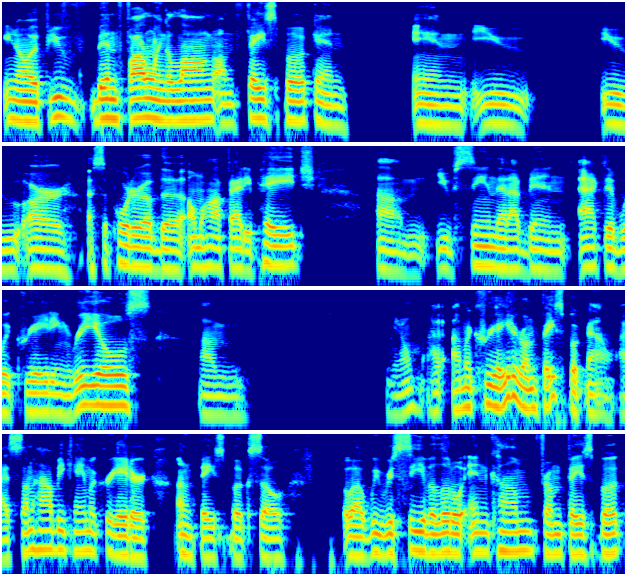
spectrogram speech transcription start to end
you know, if you've been following along on Facebook and and you you are a supporter of the Omaha Fatty page, um, you've seen that I've been active with creating reels. Um, you know, I, am a creator on Facebook now. I somehow became a creator on Facebook. So uh, we receive a little income from Facebook.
